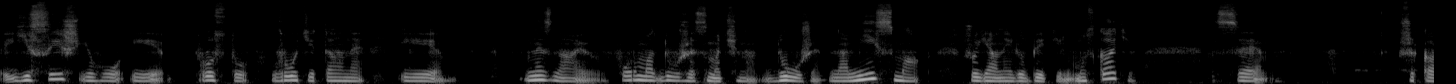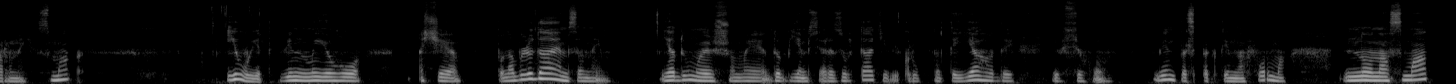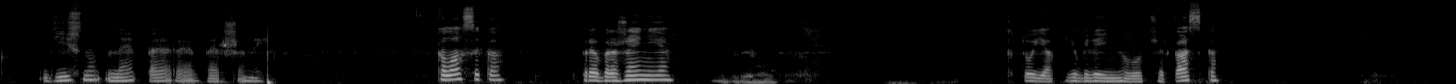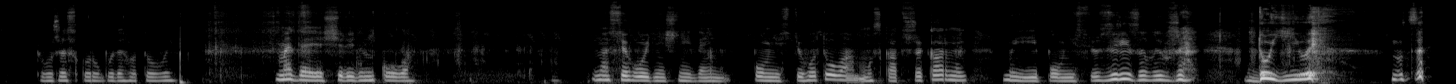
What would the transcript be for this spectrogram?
Їсиш його і просто в роті тане. І не знаю, форма дуже смачна, дуже. На мій смак, що я не любитель мускатів, це шикарний смак. І вид. Він, ми його ще понаблюдаємо за ним. Я думаю, що ми доб'ємося результатів і крупноти ягоди і всього. Він перспективна форма, але на смак дійсно не перевершений. Класика, преображення, хто як, юбілейний голод Черкаска. Тоже скоро буде готовий. Медея Щереденкова на сьогоднішній день повністю готова. Мускат шикарний. Ми її повністю зрізали вже, доїли. Ну це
